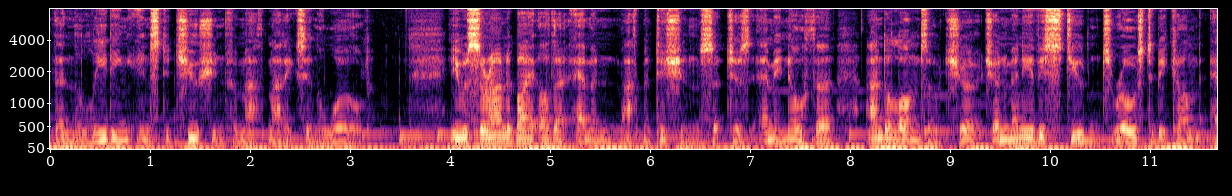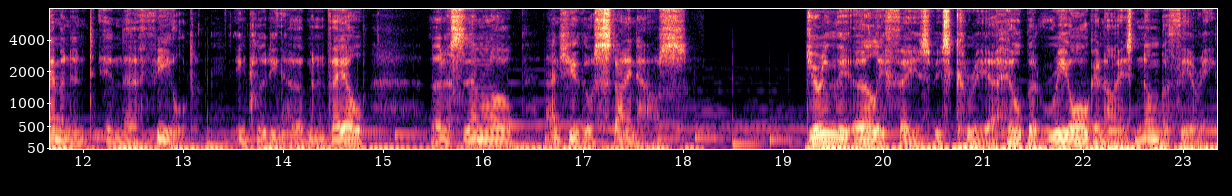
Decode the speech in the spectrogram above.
then the leading institution for mathematics in the world. He was surrounded by other eminent mathematicians such as Emmy Noether and Alonzo Church, and many of his students rose to become eminent in their field, including Hermann Weyl, Ernest Zermelo, and Hugo Steinhaus. During the early phase of his career, Hilbert reorganized number theory,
